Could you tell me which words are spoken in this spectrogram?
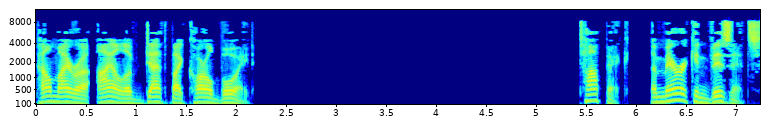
Palmyra, Isle of Death by Carl Boyd. American visits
